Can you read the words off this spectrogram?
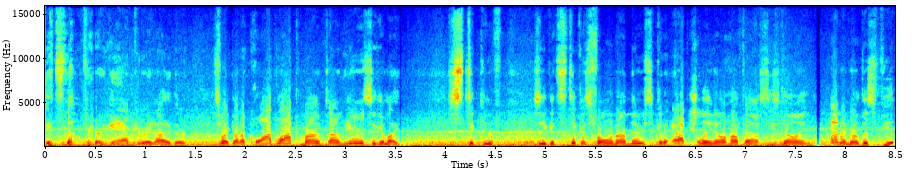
it's not very accurate either. So I got a quad lock mount on here, so you can like stick your, so you can stick his phone on there, so you can actually know how fast he's going. I don't know. This feel,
